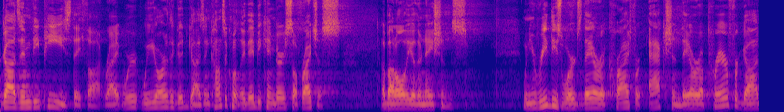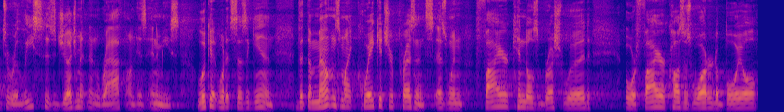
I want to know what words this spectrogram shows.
God's MVPs, they thought, right? We're, we are the good guys. And consequently, they became very self righteous about all the other nations. When you read these words, they are a cry for action. They are a prayer for God to release his judgment and wrath on his enemies. Look at what it says again that the mountains might quake at your presence, as when fire kindles brushwood or fire causes water to boil,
